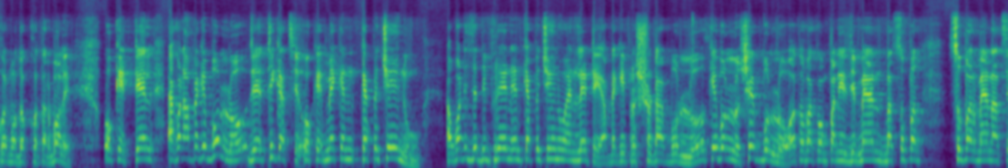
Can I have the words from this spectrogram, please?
কর্মদক্ষতার বলে। ওকে টেল এখন আপনাকে বলল যে ঠিক আছে okay make an cappuccino what is the different an cappuccino and latte আপনাকে এই প্রশ্নটা বলল। কে বলল? শেফ বলল অথবা কোম্পানির যে ম্যান বা সুপার সুপারম্যান আছে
